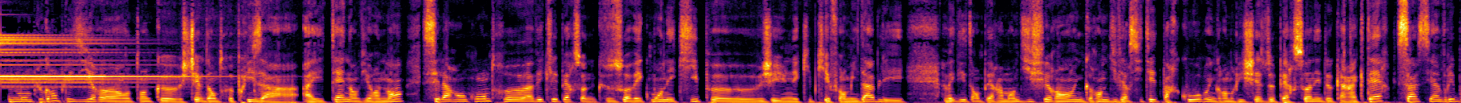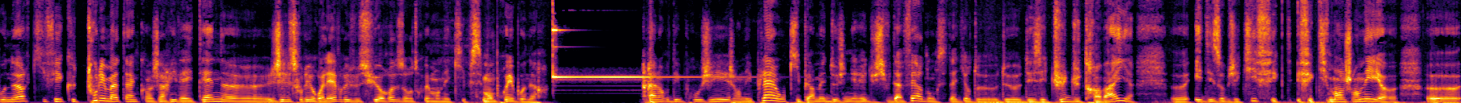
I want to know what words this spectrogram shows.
Mon plus grand plaisir en tant que chef d'entreprise à, à Environnement, c'est la rencontre avec les personnes, que ce soit avec mon équipe. J'ai une équipe qui est formidable et avec des tempéraments différents, une grande diversité de parcours, une grande richesse de personnes et de caractères. Ça, c'est un vrai bonheur qui fait que tous les matins, quand j'arrive à Eten, j'ai le sourire aux lèvres et je suis heureuse de retrouver mon équipe. C'est mon premier bonheur. Alors des projets, j'en ai plein qui permettent de générer du chiffre d'affaires, donc c'est-à-dire de, de, des études, du travail euh, et des objectifs. Effectivement, j'en ai. Euh, euh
